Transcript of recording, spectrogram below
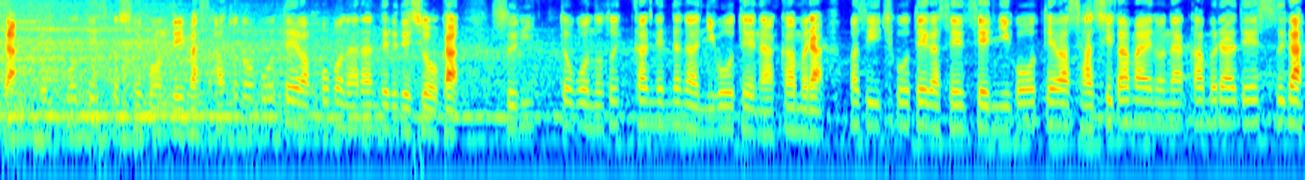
した。6号艇少しへこんでいます。後の号艇はほぼ並んでるでしょうか。スリット後覗き還元なのは2号艇中村。まず1号艇が先制。2号艇は差し構えの中村ですが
